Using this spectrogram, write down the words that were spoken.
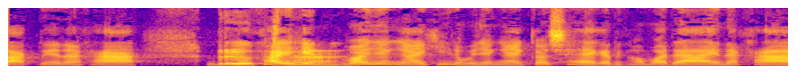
รักเนี่ยนะคะ หรือใครเห็นค่ะว่ายังไงคิดเห็นว่ายังไงก็แชร์กันเข้ามาได้นะคะ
